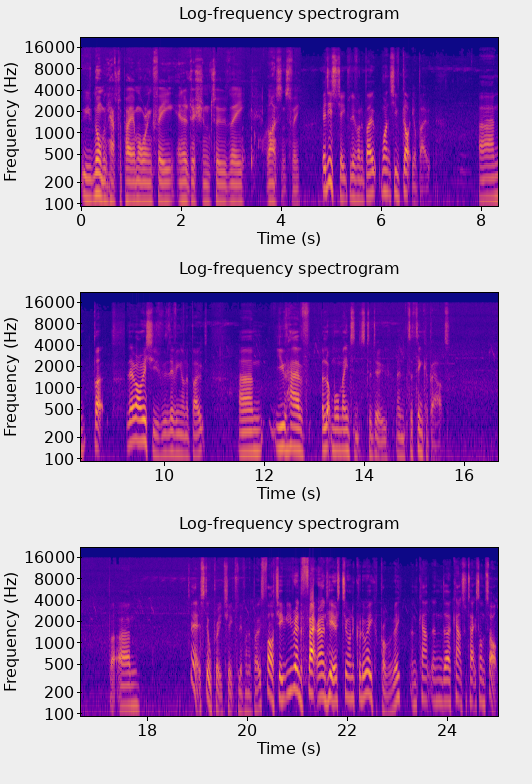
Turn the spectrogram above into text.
You normally have to pay a mooring fee in addition to the licence fee. It is cheap to live on a boat once you've got your boat. Um, but there are issues with living on a boat. Um, you have a lot more maintenance to do and to think about. But um, yeah, it's still pretty cheap to live on a boat. It's far cheaper. You rent a flat around here, it's 200 quid a week probably, and, count, and uh, council tax on top.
